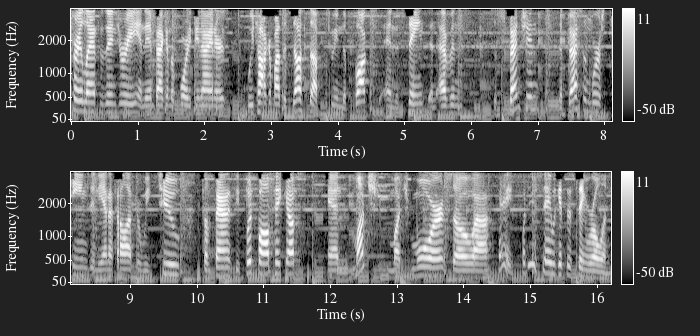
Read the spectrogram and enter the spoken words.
Trey Lance's injury and the impact on the 49ers. We talk about the dust-up between the Bucks and the Saints and Evans suspension, the best and worst teams in the NFL after week two, some fantasy football pickups, and much, much more. So, uh, hey, what do you say we get this thing rolling?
